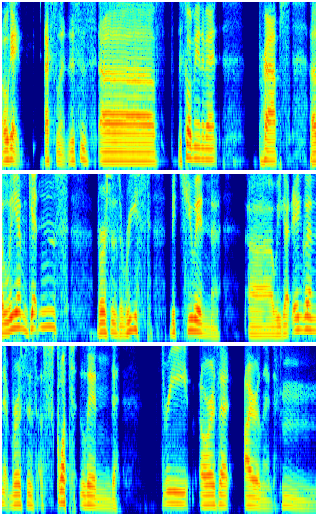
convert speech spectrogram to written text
Okay. Excellent. This is uh the co-main event, perhaps. Uh, Liam Gittins versus Reese McEwen. Uh, we got England versus Scotland. Three, or is that Ireland? Hmm.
